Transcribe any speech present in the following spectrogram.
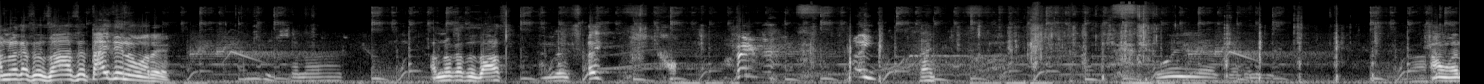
আপনার কাছে যা আছে তাই দিন আমারে। আপনার কাছে যা আছে। ওই আমার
